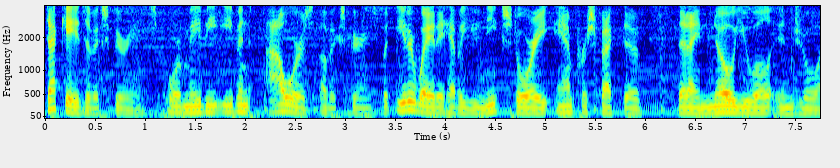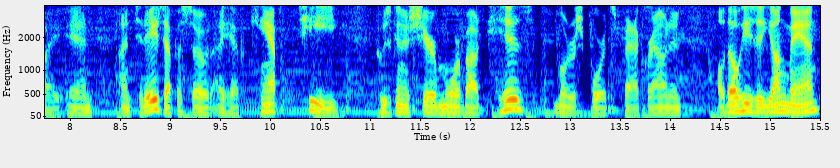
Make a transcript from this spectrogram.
decades of experience or maybe even hours of experience, but either way, they have a unique story and perspective that I know you will enjoy. And on today's episode, I have Camp Teague who's going to share more about his motorsports background. And although he's a young man,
